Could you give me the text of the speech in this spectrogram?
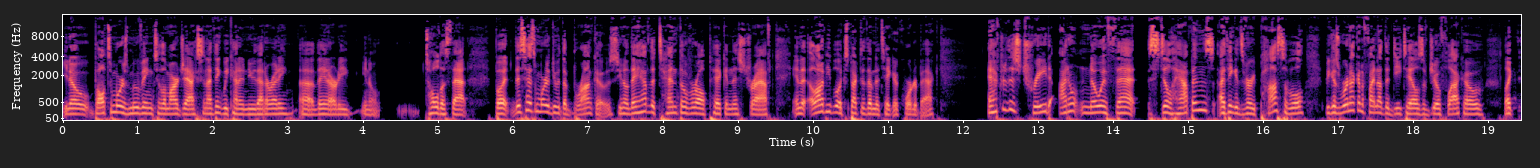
you know, Baltimore's moving to Lamar Jackson. I think we kind of knew that already. Uh, they had already, you know, told us that. But this has more to do with the Broncos. You know, they have the 10th overall pick in this draft, and a lot of people expected them to take a quarterback. After this trade, I don't know if that still happens. I think it's very possible because we're not going to find out the details of Joe Flacco, like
